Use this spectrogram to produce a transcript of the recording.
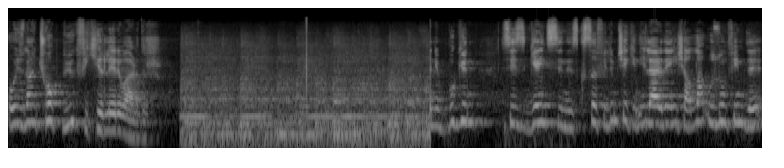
O yüzden çok büyük fikirleri vardır. Bugün siz gençsiniz, kısa film çekin. İleride inşallah uzun film de,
